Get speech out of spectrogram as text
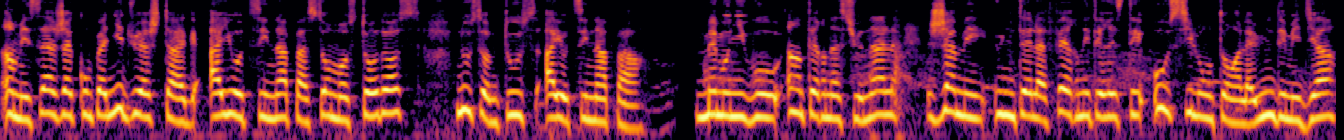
Un message accompagné du hashtag Ayotzinapa somos todos. Nous sommes tous Ayotzinapa. Même au niveau international, jamais une telle affaire n'était restée aussi longtemps à la une des médias,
